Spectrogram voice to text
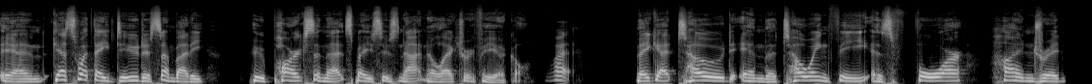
And guess what they do to somebody who parks in that space who's not an electric vehicle? What? They get towed, and the towing fee is four hundred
